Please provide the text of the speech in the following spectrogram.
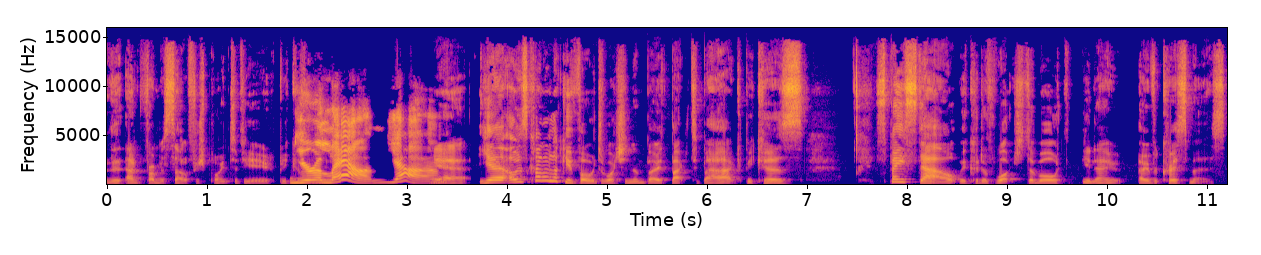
and from a selfish point of view, because You're a lamb. Yeah. Yeah, yeah. I was kind of looking forward to watching them both back to back because spaced out, we could have watched them all, you know, over Christmas.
